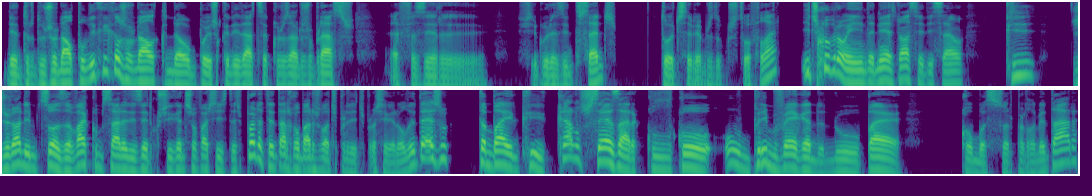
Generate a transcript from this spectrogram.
dentro do Jornal Público, aquele jornal que não põe os candidatos a cruzar os braços a fazer uh, figuras interessantes. Todos sabemos do que estou a falar. E descubram ainda na nossa edição que Jerónimo de Souza vai começar a dizer que os gigantes são fascistas para tentar roubar os votos perdidos para chegar ao Alentejo. Também que Carlos César colocou um primo vegan no PAN como assessor parlamentar.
